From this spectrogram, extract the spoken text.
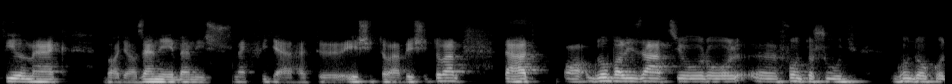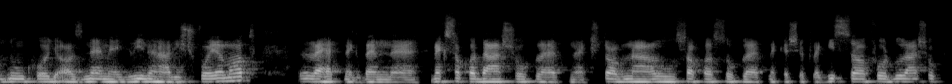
filmek, vagy a zenében is megfigyelhető, és így tovább, és így tovább. Tehát a globalizációról fontos úgy gondolkodnunk, hogy az nem egy lineáris folyamat, lehetnek benne megszakadások, lehetnek stagnáló szakaszok, lehetnek esetleg visszafordulások,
